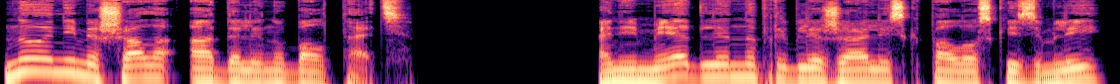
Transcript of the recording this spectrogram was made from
но не мешало Адалину болтать. Они медленно приближались к полоске земли,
